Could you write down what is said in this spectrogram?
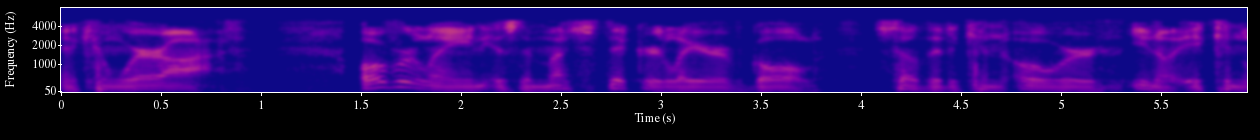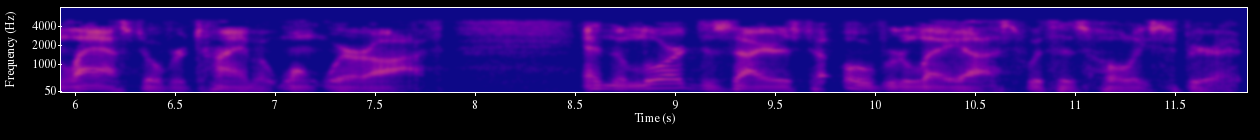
and can wear off. Overlaying is a much thicker layer of gold so that it can over, you know, it can last over time. It won't wear off. And the Lord desires to overlay us with His Holy Spirit.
